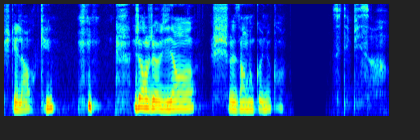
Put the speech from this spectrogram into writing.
J'étais là, ok. Genre, je viens, suis un inconnu, quoi. C'était bizarre.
